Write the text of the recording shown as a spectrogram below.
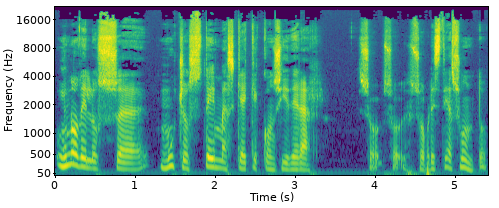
uno de los eh, muchos temas que hay que considerar sobre este asunto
